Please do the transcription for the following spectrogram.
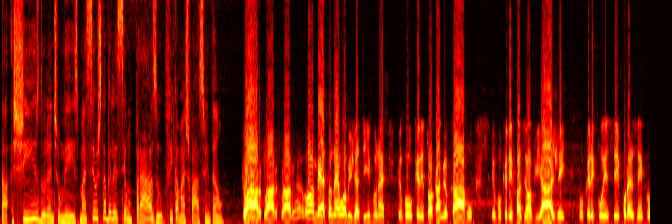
tá, X durante o mês, mas se eu estabelecer um prazo, fica mais fácil então? Claro, claro, claro. Ou a meta, né? O objetivo, né? Eu vou querer trocar meu carro, eu vou querer fazer uma viagem, vou querer conhecer, por exemplo,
